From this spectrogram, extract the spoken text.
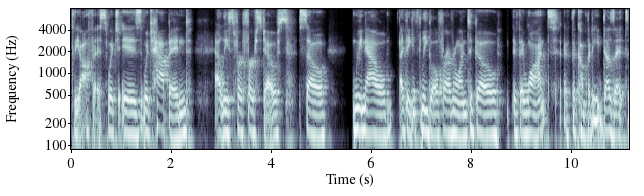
to the office, which is which happened at least for first dose. So we now I think it's legal for everyone to go if they want, if the company does it,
